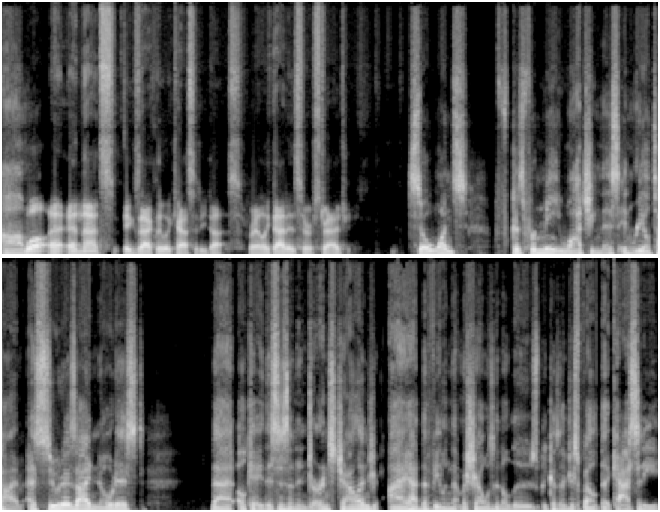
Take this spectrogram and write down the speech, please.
Um, well, and that's exactly what Cassidy does, right? Like that is her strategy. So once, because for me, watching this in real time, as soon as I noticed that okay, this is an endurance challenge, I had the feeling that Michelle was going to lose because I just felt that Cassidy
